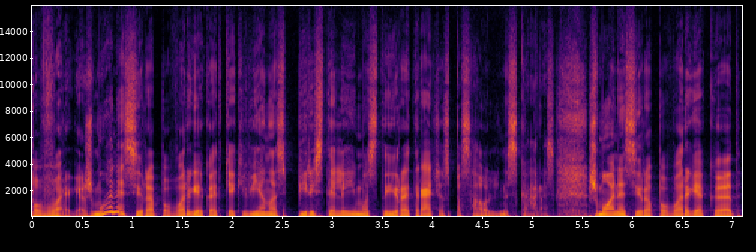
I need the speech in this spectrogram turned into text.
pavargę. Žmonės yra pavargę, kad kiekvienas pirstelėjimas tai yra trečias pasaulinis karas. Žmonės yra pavargę, kad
